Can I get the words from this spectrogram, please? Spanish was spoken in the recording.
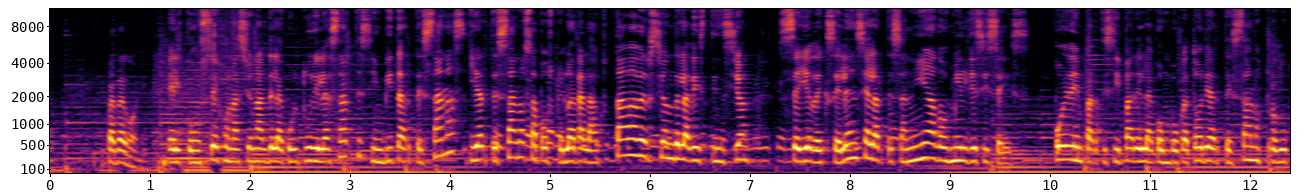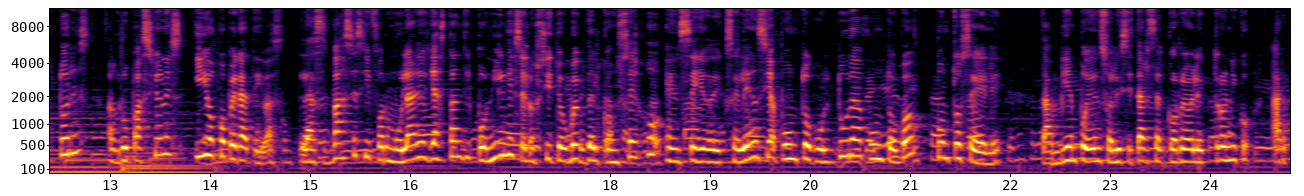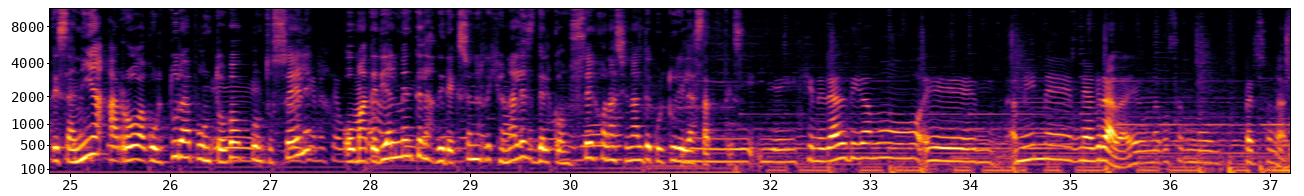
patagónica. El Consejo Nacional de la Cultura y las Artes invita a artesanas y artesanos a postular a la octava versión de la distinción Sello de Excelencia a la Artesanía 2016. Pueden participar en la convocatoria artesanos productores, agrupaciones y cooperativas. Las bases y formularios ya están disponibles en los sitios web del Consejo en sellodeexcelencia.cultura.gov.cl. También pueden solicitarse al correo electrónico artesanía.cultura.gov.cl o materialmente las direcciones regionales del Consejo Nacional de Cultura y las Artes. Y, en general, digamos, eh, a mí me, me agrada, es una cosa como personal.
